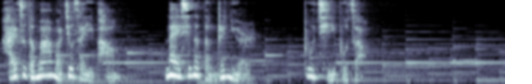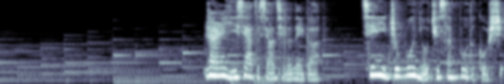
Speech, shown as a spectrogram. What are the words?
孩子的妈妈就在一旁，耐心的等着女儿，不急不躁。让人一下子想起了那个牵一只蜗牛去散步的故事。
